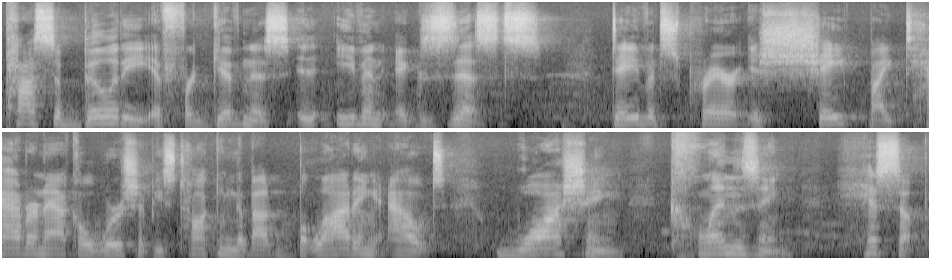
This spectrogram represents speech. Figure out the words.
possibility of forgiveness even exists. David's prayer is shaped by tabernacle worship. He's talking about blotting out, washing, cleansing, hyssop.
